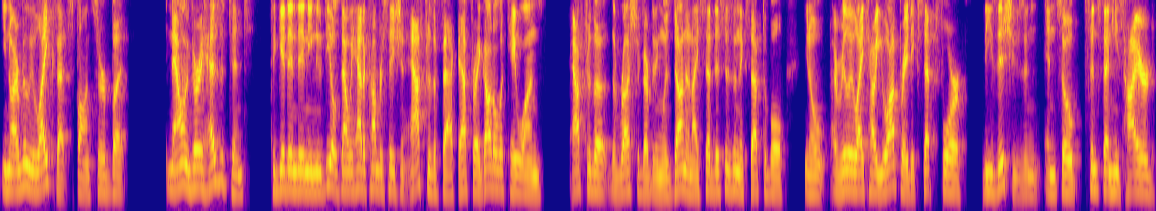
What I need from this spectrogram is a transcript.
you know, I really like that sponsor, but now I'm very hesitant to get into any new deals. Now we had a conversation after the fact, after I got all the K1s, after the the rush of everything was done, and I said this isn't acceptable. You know, I really like how you operate, except for these issues. And and so since then he's hired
